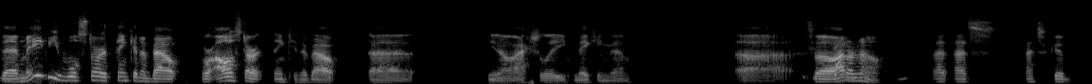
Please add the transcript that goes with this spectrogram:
then Mhm. maybe we'll start thinking about, or I'll start thinking about, uh, you know, actually making them. Uh, so I don't know. That, that's that's a good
